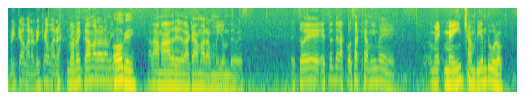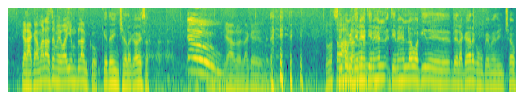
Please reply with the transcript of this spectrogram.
No hay cámara, no hay cámara. No, no hay cámara ahora mismo. Ok. A la madre de la cámara un millón de veces. Esto es, esto es de las cosas que a mí me, me, me hinchan bien duro. Que la cámara se me vaya en blanco. ¿Qué te hincha la cabeza? Diablo, ¿verdad que...? Tú no Sí, porque tienes, de- tienes, el, tienes el lado aquí de, de la cara como que medio hinchado.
